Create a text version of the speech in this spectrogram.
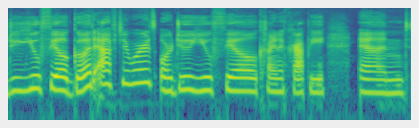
Do you feel good afterwards or do you feel kind of crappy and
